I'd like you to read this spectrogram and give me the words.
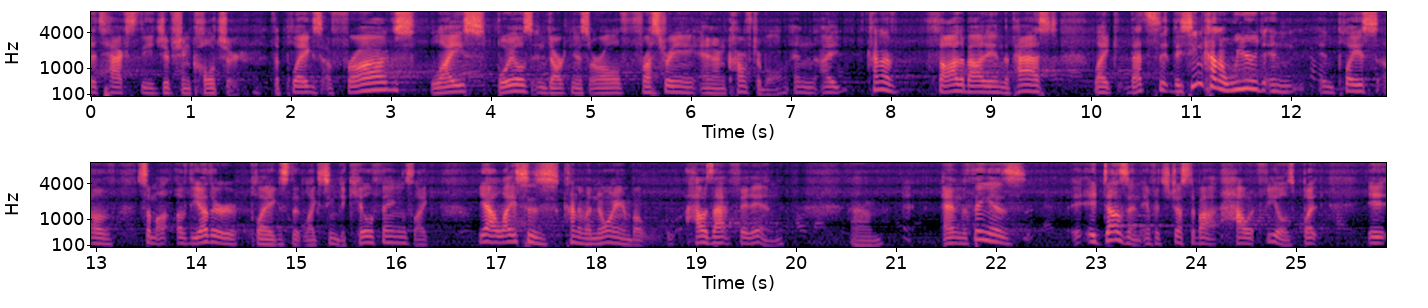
attacks the Egyptian culture. The plagues of frogs, lice, boils, and darkness are all frustrating and uncomfortable. And I kind of thought about it in the past, like that's they seem kind of weird in in place of some of the other plagues that like seem to kill things. Like, yeah, lice is kind of annoying, but how does that fit in? Um, and the thing is, it doesn't if it's just about how it feels, but it,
